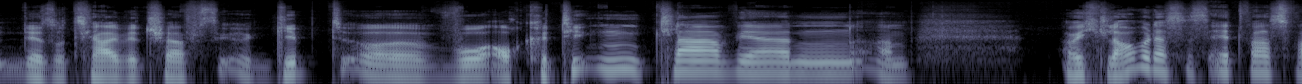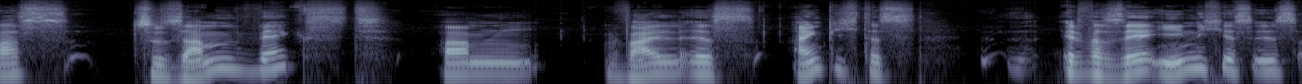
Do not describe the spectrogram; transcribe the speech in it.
der Sozialwirtschaft äh, gibt, äh, wo auch Kritiken klar werden. Ähm, aber ich glaube, das ist etwas, was zusammenwächst, ähm, weil es eigentlich das etwas sehr Ähnliches ist,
